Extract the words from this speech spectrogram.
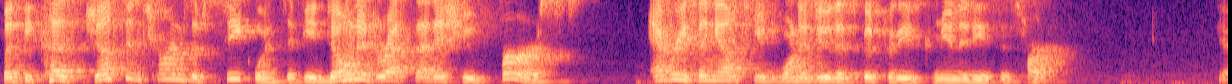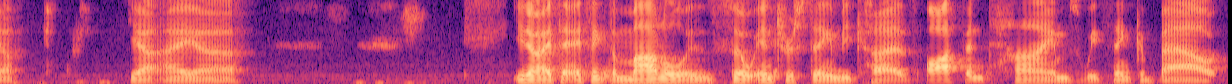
but because just in terms of sequence if you don't address that issue first everything else you'd want to do that's good for these communities is harder yeah yeah i uh you know I, th- I think the model is so interesting because oftentimes we think about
